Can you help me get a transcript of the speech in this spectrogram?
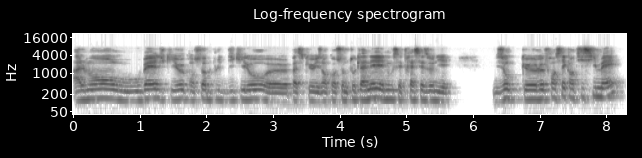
allemands ou, belges qui, eux, consomment plus de 10 kilos euh, parce qu'ils en consomment toute l'année et nous, c'est très saisonnier. Disons que le français, quand il s'y met,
